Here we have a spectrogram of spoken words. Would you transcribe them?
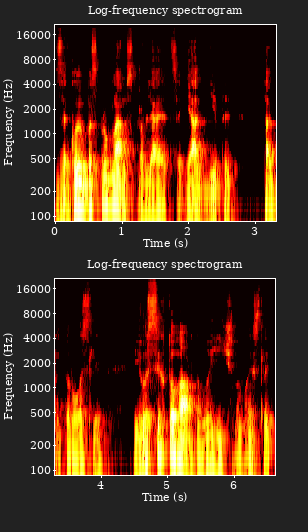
з якою без проблем справляються як діти, так і дорослі. І усі, хто гарно логічно мислить,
